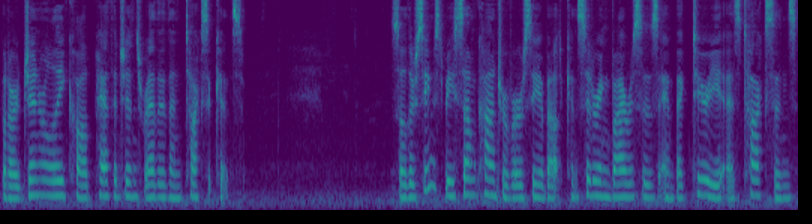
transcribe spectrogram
but are generally called pathogens rather than toxicants. So there seems to be some controversy about considering viruses and bacteria as toxins.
